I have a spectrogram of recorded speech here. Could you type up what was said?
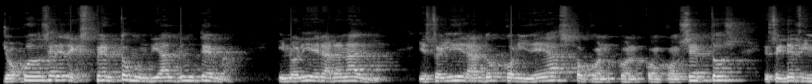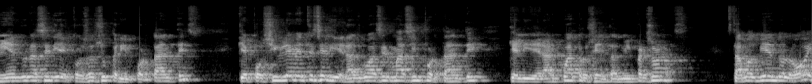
Yo puedo ser el experto mundial de un tema y no liderar a nadie. Y estoy liderando con ideas o con, con, con conceptos estoy definiendo una serie de cosas súper importantes que posiblemente ese liderazgo va a ser más importante que liderar 400 mil personas. Estamos viéndolo hoy.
